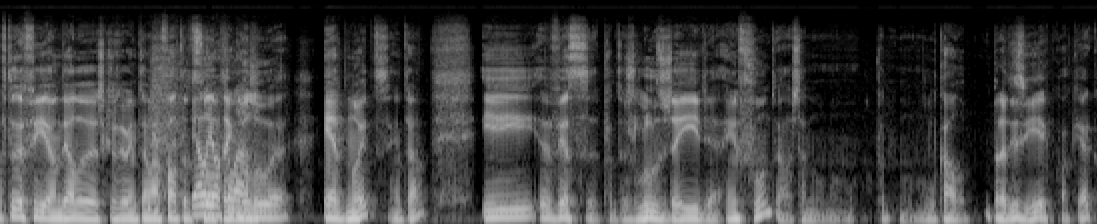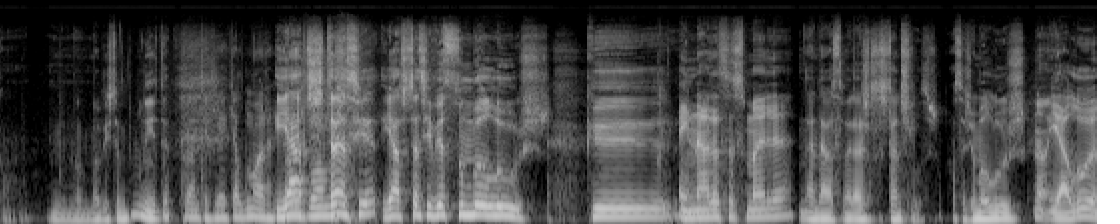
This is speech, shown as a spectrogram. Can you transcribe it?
A fotografia onde ela escreveu então a falta de Ela sol tenho a lua é de noite então e vê-se as luzes da ilha em fundo ela está num, num- pronto, num local paradisíaco qualquer com uma, uma vista muito bonita Pronto, aqui é que ele demora. e à Mas vamos- distância e à distância vê-se uma luz que Em nada se assemelha. andava a assemelhar às restantes luzes ou seja uma luz Não, e à Lua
